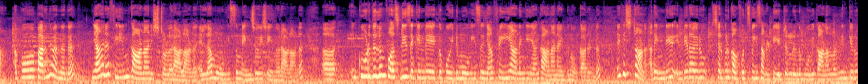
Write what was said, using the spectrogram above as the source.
ആ അപ്പോൾ പറഞ്ഞു വന്നത് ഞാൻ ഫിലിം കാണാൻ ഇഷ്ടമുള്ള ഒരാളാണ്. എല്ലാ മൂവീസും എൻജോയ് ചെയ്യുന്ന ഒരാളാണ്. കൂടുതലും ഫസ്റ്റ് ഡേ സെക്കൻഡ് ഡേ ഒക്കെ പോയിട്ട് മൂവീസ് ഞാൻ ഫ്രീ ആണെങ്കിൽ ഞാൻ കാണാനായിട്ട് നോക്കാറുണ്ട്. എനിക്കിഷ്ടമാണ് അത് എന്റെ എന്റേതായ ഒരു ചിലപ്പോൾ ഒരു കംഫർട്ട് സ്പേസ് ആണ് തിയേറ്ററിൽ ഇരുന്ന് മൂവി കാണാന്ന് പറഞ്ഞത് എനിക്കൊരു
